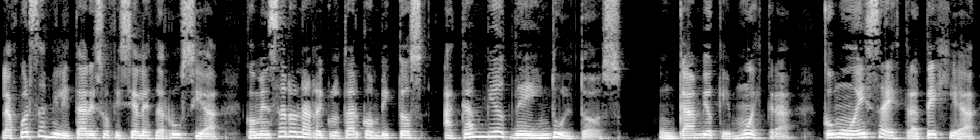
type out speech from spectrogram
las fuerzas militares oficiales de Rusia comenzaron a reclutar convictos a cambio de indultos, un cambio que muestra cómo esa estrategia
